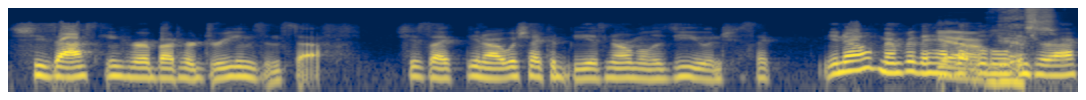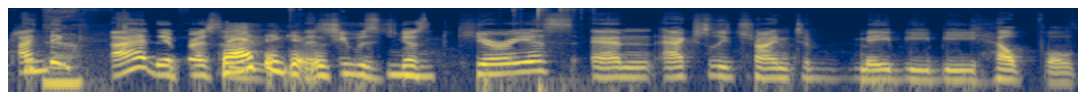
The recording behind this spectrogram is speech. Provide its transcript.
she's asking her about her dreams and stuff. She's like, you know, I wish I could be as normal as you, and she's like, you know, remember they had Yeah. that little Yes. interaction. I think Yeah. I had the impression So I think it that was- she was just curious and actually trying to maybe be helpful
